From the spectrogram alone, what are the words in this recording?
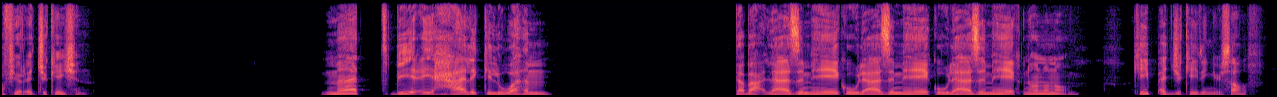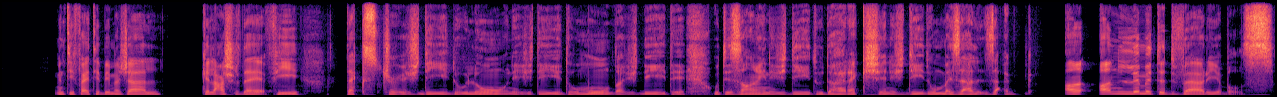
of your education. ما تبيعي حالك الوهم تبع لازم هيك ولازم هيك ولازم هيك. نو نو نو keep educating yourself. انت فايتة بمجال كل عشر دقائق في تكستشر جديد ولون جديد وموضة جديدة وديزاين جديد ودايركشن جديد ومزال unlimited variables.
